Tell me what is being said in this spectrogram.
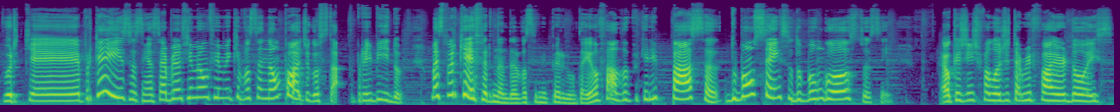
Porque. Porque é isso, assim, a Serbian Film é um filme que você não pode gostar, é proibido. Mas por que, Fernanda? Você me pergunta. Eu falo porque ele passa do bom senso, do bom gosto, assim. É o que a gente falou de Terrifier 2.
